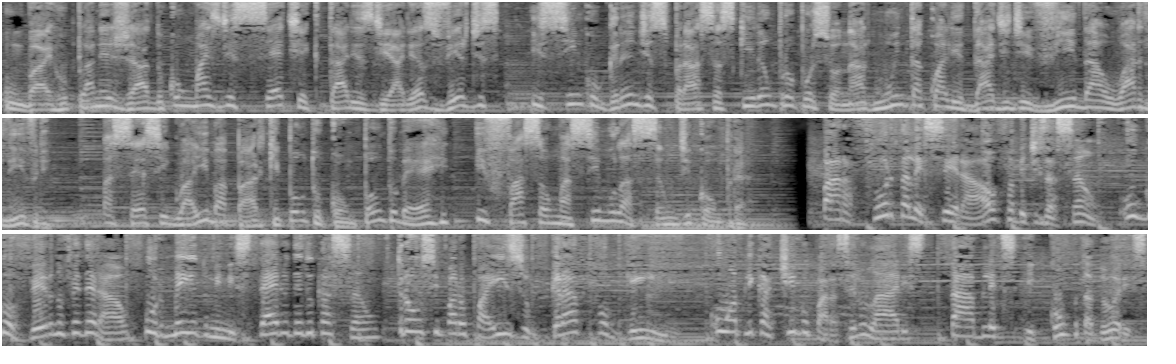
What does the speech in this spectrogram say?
Um bairro planejado com mais de 7 hectares de áreas verdes e cinco grandes praças que irão proporcionar muita qualidade de vida ao ar livre. Acesse guaibaparque.com.br e faça uma simulação de compra. Para fortalecer a alfabetização, o governo federal, por meio do Ministério da Educação, trouxe para o país o Grafogame, um aplicativo para celulares, tablets e computadores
